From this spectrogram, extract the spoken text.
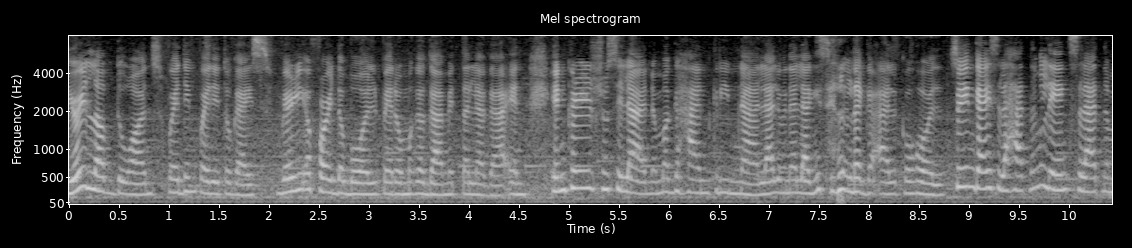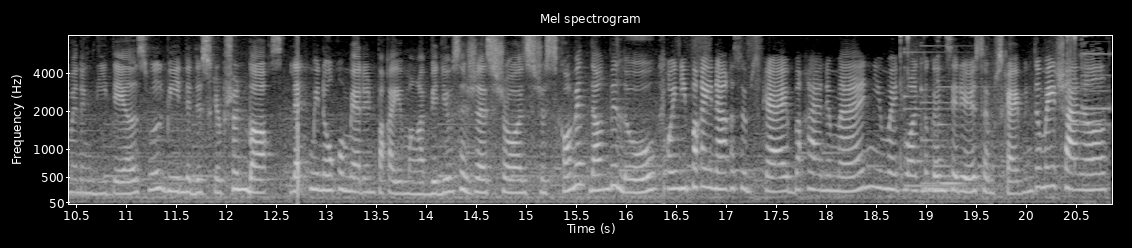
your loved ones, pwedeng pwede to, guys. Very affordable, pero magagamit talaga. And encourage nyo sila na mag-hand cream na, lalo na lagi sila nag-alcohol. So, yun, guys, lahat ng links, lahat naman ng details will be in the description box. Let me know kung meron pa kayo mga video suggestions. Just comment down below. Kung hindi pa kayo nakasubscribe, baka naman, you might want to consider subscribing to my channel.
